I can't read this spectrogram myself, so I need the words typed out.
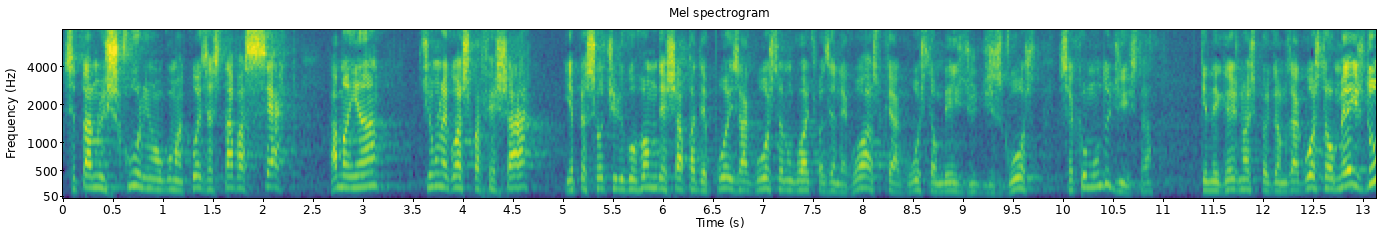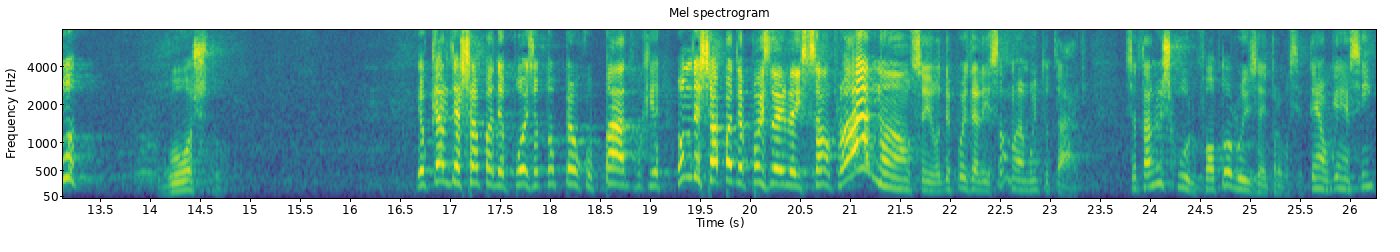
Você está no escuro em alguma coisa, estava certo. Amanhã tinha um negócio para fechar e a pessoa te ligou, vamos deixar para depois. Agosto eu não gosto de fazer negócio, porque agosto é o mês de desgosto. Isso é o que o mundo diz, tá? Que na igreja nós pegamos agosto é o mês do gosto. Eu quero deixar para depois, eu estou preocupado, porque vamos deixar para depois da eleição. Falo, ah, não, Senhor, depois da eleição não é muito tarde. Você está no escuro, faltou luz aí para você. Tem alguém assim?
